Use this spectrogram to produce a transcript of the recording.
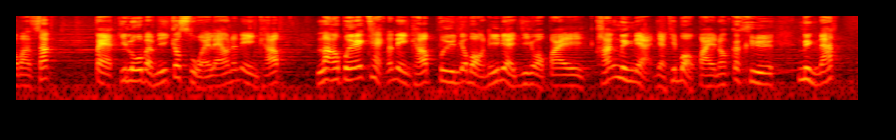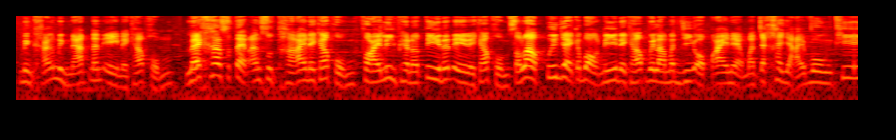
ประมาณสัก 8 กิโลแบบนี้ก็สวยแล้วนั่นเองครับลาวเปอร์เอ็กแท็กนั่นเองครับปืนกระบอกนี้เนี่ยยิงออกไปครั้งหนึ่งเนี่ยอย่างที่บอกไปเนาะก็คือ 1 นัด 1 ครั้ง 1 นัดนั่นเองนะครับผม และค่าสเตตอันสุดท้ายนะครับผม firing penalty นั่นเองนะครับผมสำหรับปืนใหญ่กระบอกนี้นะครับเวลามันยิงออกไปเนี่ยมันจะขยายวงที่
